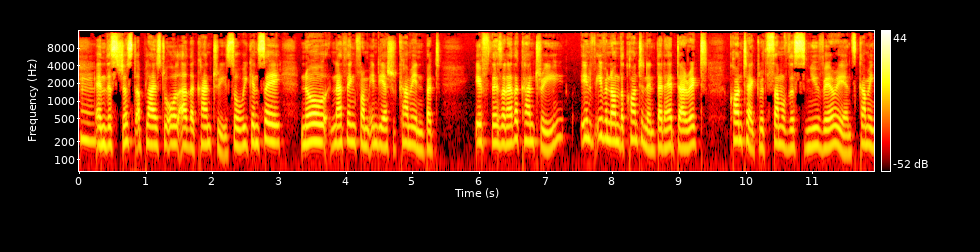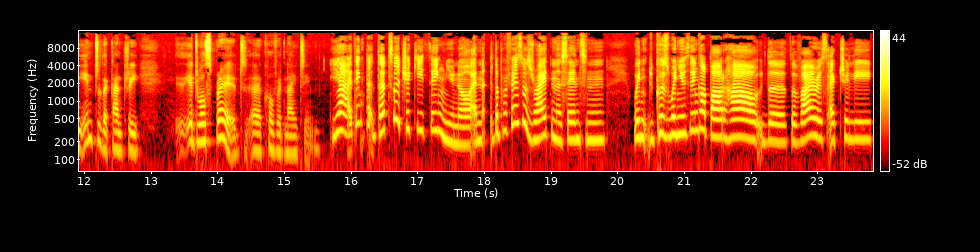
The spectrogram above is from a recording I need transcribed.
mm. and this just applies to all other countries. So we can say, no, nothing from India should come in, but if there's another country, if, even on the continent, that had direct contact with some of this new variants coming into the country, it will spread uh, COVID 19. Yeah, I think that that's a tricky thing, you know, and the professor's right in a sense, and when because when you think about how the the virus actually,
